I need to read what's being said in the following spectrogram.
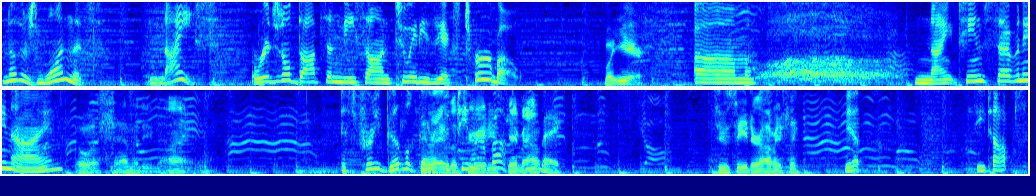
No, there's one that's nice. Original Datsun Nissan 280ZX Turbo. What year? Um, 1979. Oh, a 79. It's pretty good looking. Right, the 1500 280s bucks came out. eBay. Two seater, obviously. Yep. T-tops.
